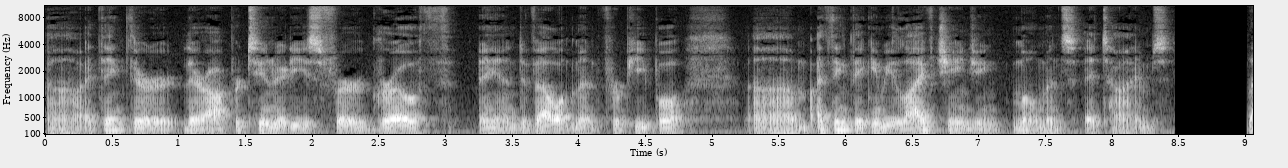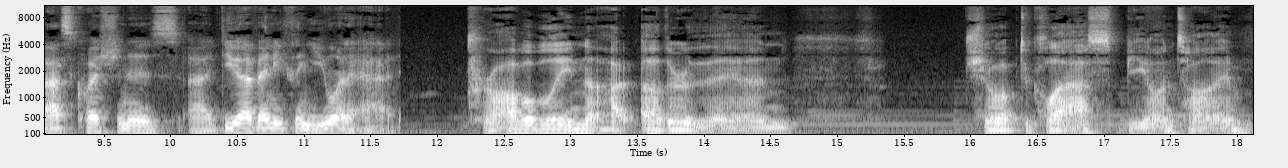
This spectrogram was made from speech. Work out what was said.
Uh, I think they're they're opportunities for growth and development for people. Um, I think they can be life changing moments at times. Last question is uh, Do you have anything you want to add? Probably not, other than show up to class, be on time,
